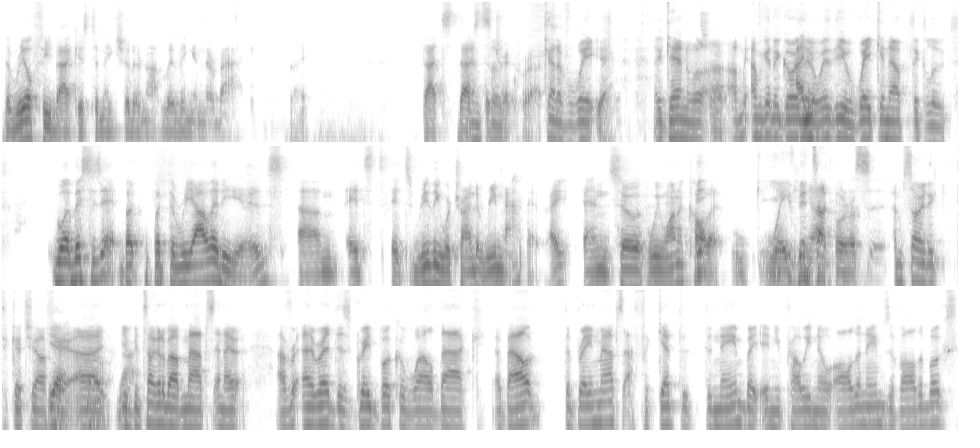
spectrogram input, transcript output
the real feedback is to make sure they're not living in their back right? That's that's and the so trick for us. kind of wait yeah. again well so, i'm, I'm gonna go there with you waking up the glutes well this is it but but the reality is um it's it's really we're trying to remap it right? And so if we want to call it waking up or i'm sorry to, to cut you off yeah, here. Uh, no, you've been talking about maps and i I've, I read this great book a while back about the brain maps. I forget the, the name, but and you probably know all the names of all the books.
